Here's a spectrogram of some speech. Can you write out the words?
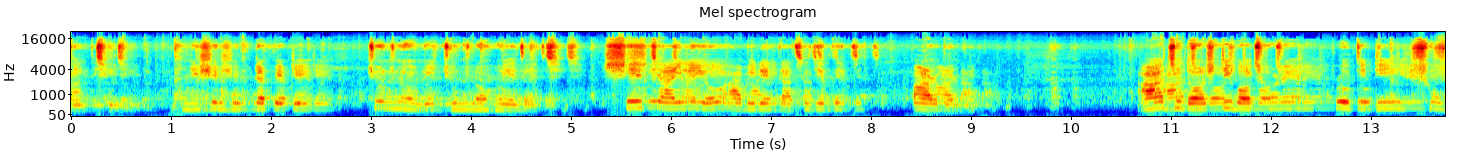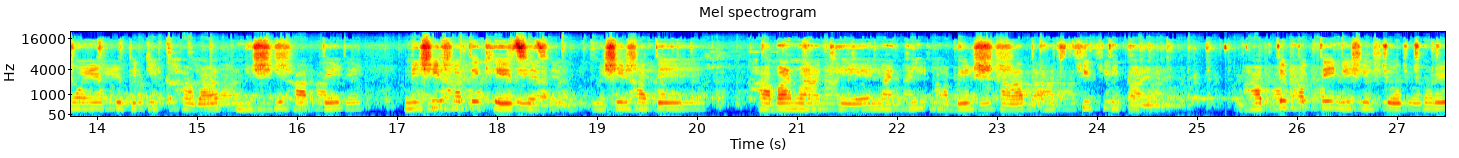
দেখছিল। নিশির বুকটা পেটে চূর্ণ বিচূর্ণ হয়ে যাচ্ছে। সে চাইলেও আবিরের কাছে যেতে পারবে না। আজ দশটি বছরের প্রতিটি সময়ে প্রতিটি খাবার নিশি হাতে, নিশির হাতে খেয়েছে আবির। নিশির হাতে খাবার না খেয়ে নাকি আবির স্বাদ আর তৃপ্তি পায় না। ভাবতে ভাবতে নিশির চোখ ঝরে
